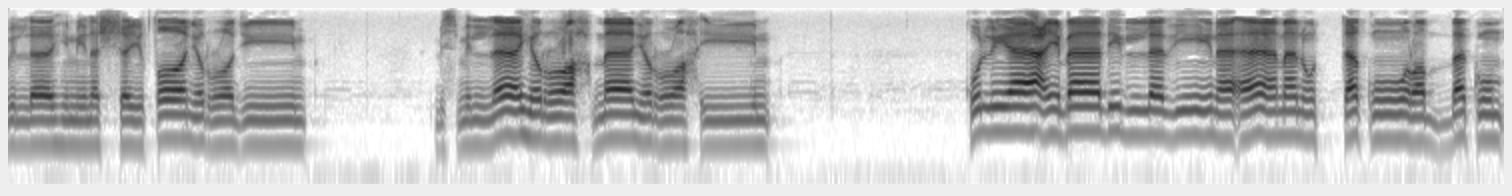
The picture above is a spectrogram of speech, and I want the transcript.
بالله من الشيطان الرجيم. بسم الله الرحمن الرحيم. قُلْ يَا عِبَادِي الَّذِينَ آمَنُوا اتَّقُوا رَبَّكُمْ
